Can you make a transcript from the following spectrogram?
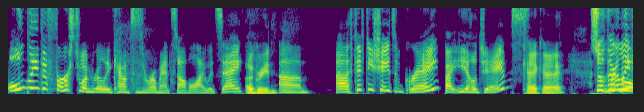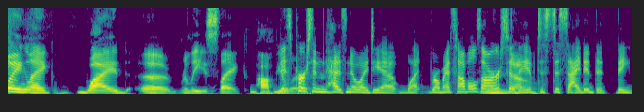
only the first one really counts as a romance novel, I would say. Agreed. Um. Uh, Fifty Shades of Grey by E.L. James. KK. So they're Really- going like wide uh release, like popular. This person has no idea what romance novels are, so they have just decided that they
